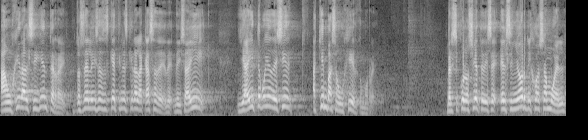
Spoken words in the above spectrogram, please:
a ungir al siguiente rey. Entonces él le dice, es que tienes que ir a la casa de, Isaí y ahí te voy a decir a quién vas a ungir como rey. Versículo 7 dice, el Señor dijo a Samuel,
